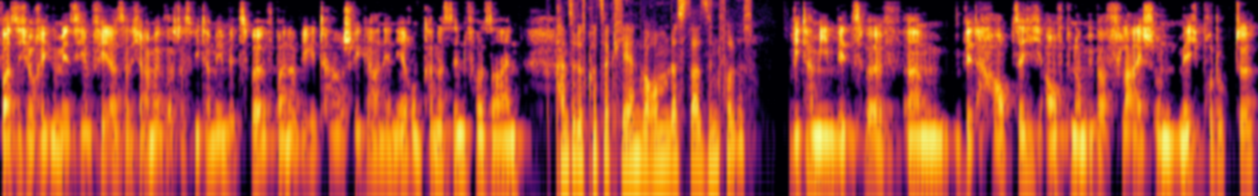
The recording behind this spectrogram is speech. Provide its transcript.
was ich auch regelmäßig empfehle. Das hatte ich einmal gesagt, das Vitamin B12 bei einer vegetarisch-veganen Ernährung kann das sinnvoll sein. Kannst du das kurz erklären, warum das da sinnvoll ist? Vitamin B12 ähm, wird hauptsächlich aufgenommen über Fleisch und Milchprodukte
